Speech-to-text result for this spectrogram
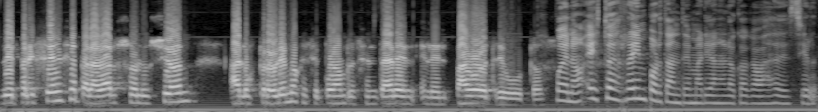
de presencia para dar solución a los problemas que se puedan presentar en, en el pago de tributos. Bueno, esto es re importante, Mariana, lo que acabas de decir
